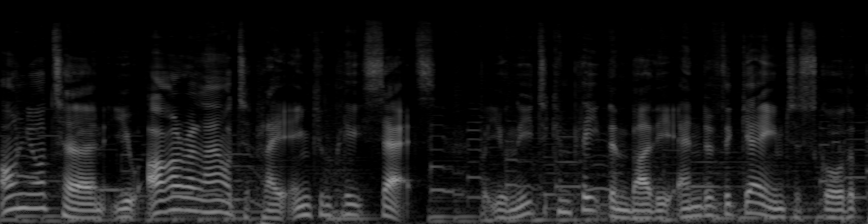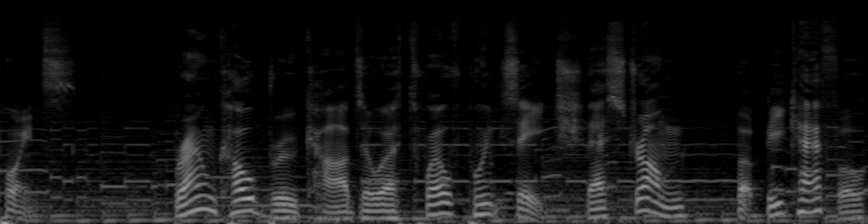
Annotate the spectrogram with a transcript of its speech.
On your turn, you are allowed to play incomplete sets, but you'll need to complete them by the end of the game to score the points. Brown cold brew cards are worth 12 points each. They're strong, but be careful,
